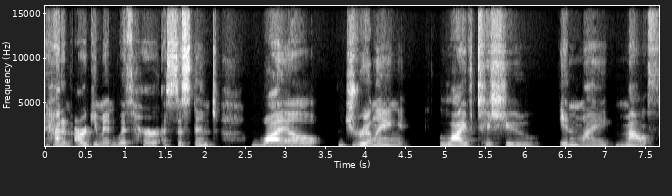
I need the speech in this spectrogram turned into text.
had an argument with her assistant while drilling live tissue in my mouth.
